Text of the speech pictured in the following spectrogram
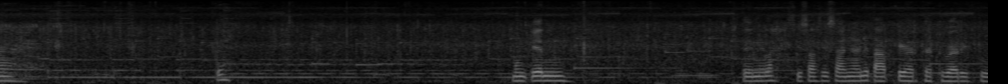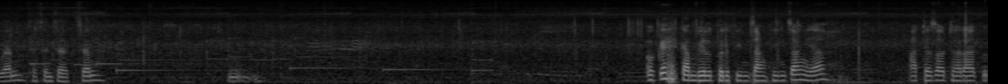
nah oke mungkin inilah sisa-sisanya ini tapi harga 2000an jajan-jajan hmm. Oke, sambil berbincang-bincang ya. Ada saudaraku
